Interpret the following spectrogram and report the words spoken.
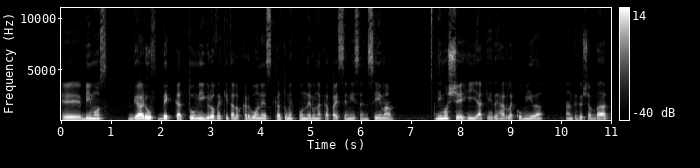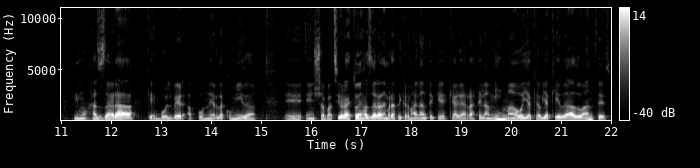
Eh, vimos Garuf Bekatum y Grof es quitar los carbones, Katum es poner una capa de ceniza encima. Vimos Shehiyah, que es dejar la comida antes de Shabbat. Vimos Hazara, que es volver a poner la comida eh, en Shabbat. Si ahora esto de Hazara, de a explicar más adelante, que es que agarraste la misma olla que había quedado antes,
